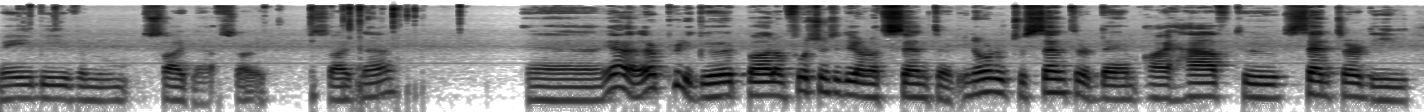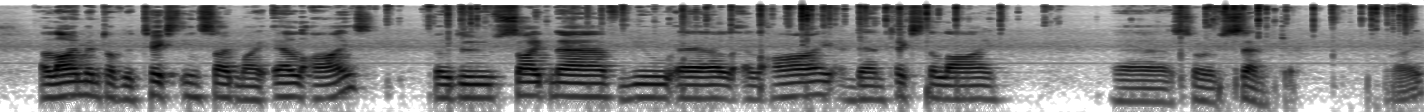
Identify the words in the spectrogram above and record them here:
Maybe even side nav, sorry, side nav. And yeah, they're pretty good, but unfortunately they are not centered. In order to center them, I have to center the alignment of the text inside my LIs. So do side nav, UL, LI, and then text align, uh, sort of center, right?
